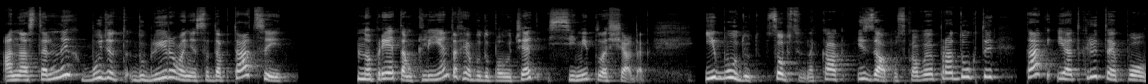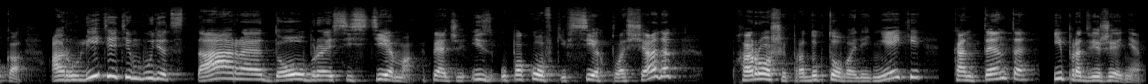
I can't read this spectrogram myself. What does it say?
а на остальных будет дублирование с адаптацией, но при этом клиентов я буду получать с 7 площадок. И будут, собственно, как и запусковые продукты, так и открытая полка. А рулить этим будет старая добрая система. Опять же, из упаковки всех площадок – хорошей продуктовой линейки, контента и продвижения.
